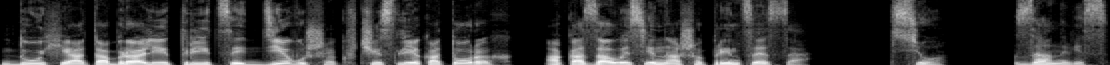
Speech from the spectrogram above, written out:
Духи отобрали 30 девушек, в числе которых оказалась и наша принцесса. Все, занавес.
